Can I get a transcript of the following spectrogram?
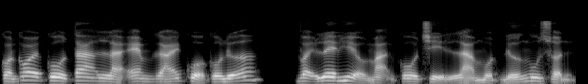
còn coi cô ta là em gái của cô nữa, vậy lê hiểu mạn cô chỉ là một đứa ngu xuẩn.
